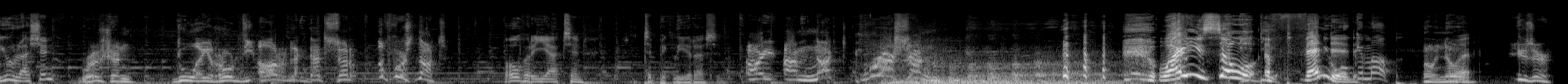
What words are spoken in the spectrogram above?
you Russian? Russian? Do I roll the R like that, sir? Of course not. Overreaction. Typically Russian. I am not Russian. Why are you so You woke offended? him up. Oh no. What? User,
